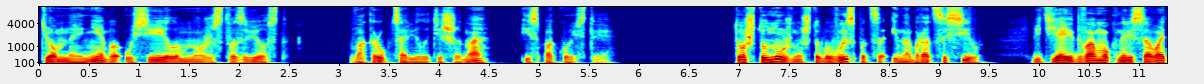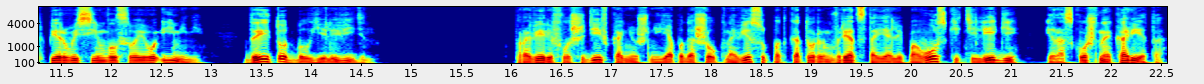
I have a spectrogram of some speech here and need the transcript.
Темное небо усеяло множество звезд. Вокруг царила тишина и спокойствие. То, что нужно, чтобы выспаться и набраться сил, ведь я едва мог нарисовать первый символ своего имени, да и тот был еле виден. Проверив лошадей в конюшне, я подошел к навесу, под которым в ряд стояли повозки, телеги и роскошная карета,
